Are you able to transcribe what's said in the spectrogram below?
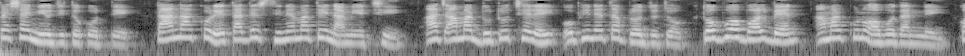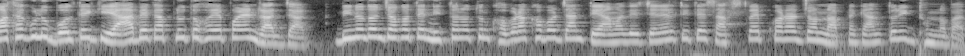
পেশায় নিয়োজিত করতে। তা না করে তাদের সিনেমাতেই নামিয়েছি। আজ আমার দুটো ছেলেই অভিনেতা প্রযোজক। তবুও বলবেন, আমার কোনো অবদান নেই। কথাগুলো বলতে গিয়ে আবেগ আপ্লুত হয়ে পড়েন রাজ্জাক। বিনোদন জগতের নিত্য নতুন খবরাখবর জানতে আমাদের চ্যানেলটিতে সাবস্ক্রাইব করার জন্য আপনাকে আন্তরিক ধন্যবাদ।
